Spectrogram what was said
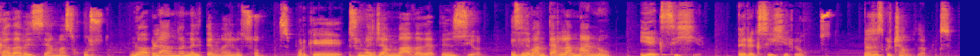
cada vez sea más justo. No hablando en el tema de los hombres, porque es una llamada de atención, es levantar la mano y exigir, pero exigir lo justo. Nos escuchamos la próxima.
